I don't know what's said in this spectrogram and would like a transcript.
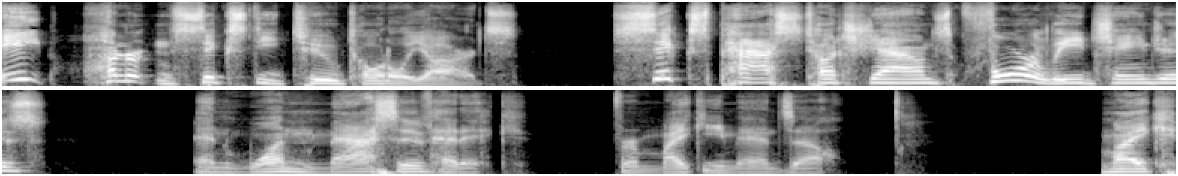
862 total yards, six pass touchdowns, four lead changes, and one massive headache for Mikey Manziel. Mike,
